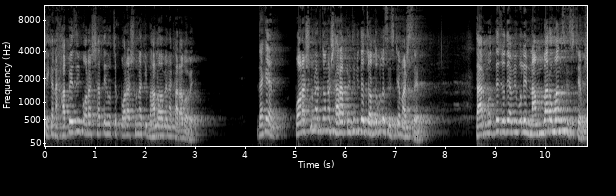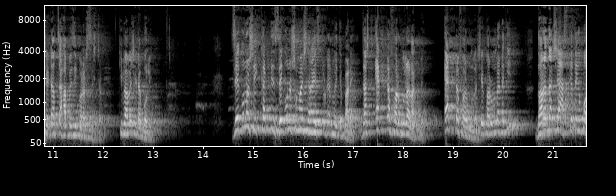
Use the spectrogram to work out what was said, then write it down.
সেখানে হাফেজি পড়ার সাথে হচ্ছে পড়াশোনা কি ভালো হবে না খারাপ হবে? দেখেন, পড়াশোনার জন্য সারা পৃথিবীতে যতগুলো সিস্টেম আসছে, তার মধ্যে যদি আমি বলি নাম্বার ওয়ান সিস্টেম সেটা হচ্ছে হাফেজি পড়ার সিস্টেম কীভাবে সেটা বলি? যে কোনো শিক্ষার্থী যে কোনো সময় সেরা স্টুডেন্ট হইতে পারে। জাস্ট একটা ফর্মুলা লাগবে। একটা ফর্মুলা সেই ফর্মুলাটা কি? ধরা যাক সে আজকে থেকে পড়া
